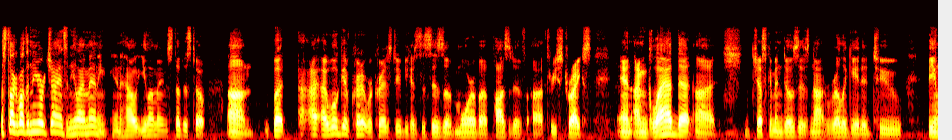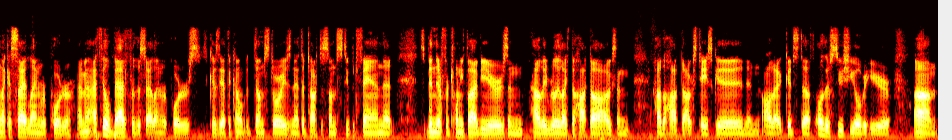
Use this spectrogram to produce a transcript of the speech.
let's talk about the New York Giants and Eli Manning and how Eli Manning stubbed his toe. Um, but I, I will give credit where credit's due because this is a more of a positive uh, three strikes, and I'm glad that uh, Jessica Mendoza is not relegated to being like a sideline reporter. I mean, I feel bad for the sideline reporters because they have to come up with dumb stories and they have to talk to some stupid fan that's been there for 25 years and how they really like the hot dogs and how the hot dogs taste good and all that good stuff. Oh, there's sushi over here. Um,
